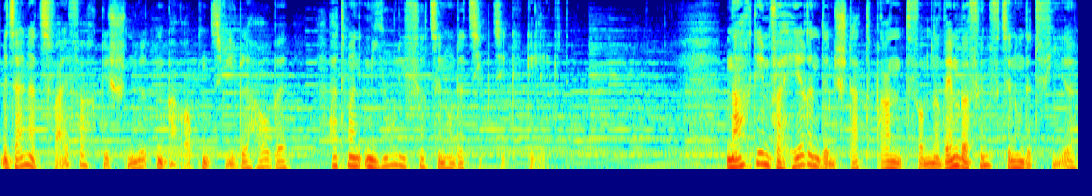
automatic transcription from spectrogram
mit seiner zweifach geschnürten barocken Zwiebelhaube hat man im Juli 1470 gelegt. Nach dem verheerenden Stadtbrand vom November 1504,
